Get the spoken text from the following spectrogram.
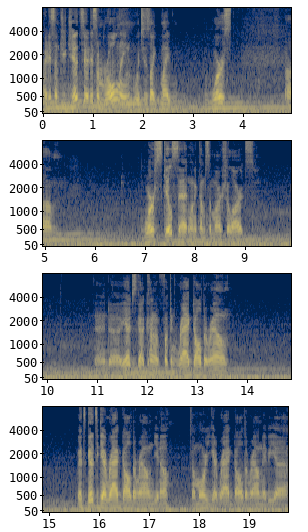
I did some jujitsu, I did some rolling, which is like my worst um worst skill set when it comes to martial arts. And uh, yeah, just got kind of fucking ragdolled around it's good to get ragdolled around, you know. The more you get ragdolled around, maybe uh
